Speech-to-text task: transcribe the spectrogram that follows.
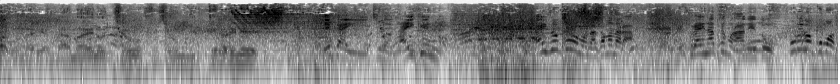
なりゃ名前の上不上も言ってられねえ。世界一の大剣豪。海賊王の仲間ならこれくらいになってもらわねえと俺が困る。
